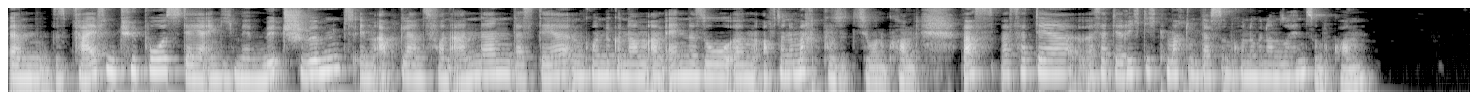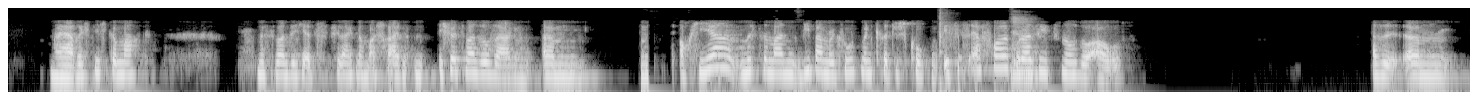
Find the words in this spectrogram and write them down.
ähm, des Pfeifentypus, der ja eigentlich mehr mitschwimmt im Abglanz von anderen, dass der im Grunde genommen am Ende so ähm, auf so eine Machtposition kommt. Was was hat der was hat der richtig gemacht, um das im Grunde genommen so hinzubekommen? Naja, richtig gemacht. Müsste man sich jetzt vielleicht nochmal schreiben. Ich würde es mal so sagen. Ähm, auch hier müsste man wie beim Recruitment kritisch gucken. Ist es Erfolg mhm. oder sieht es nur so aus? Also ähm,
